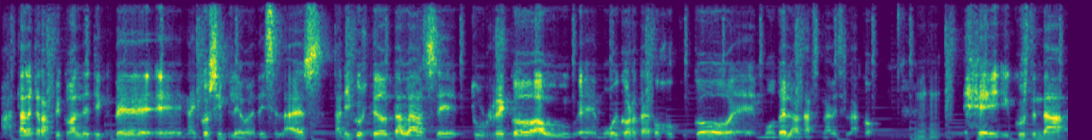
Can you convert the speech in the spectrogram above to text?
atal grafiko aldetik be e, nahiko simpleo dizela, ez? Ta nik uste dut dala ze turreko, hau e, mugikorretako jokuko e, modeloak hartzen da bezalako. Mhm. E, ikusten da,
